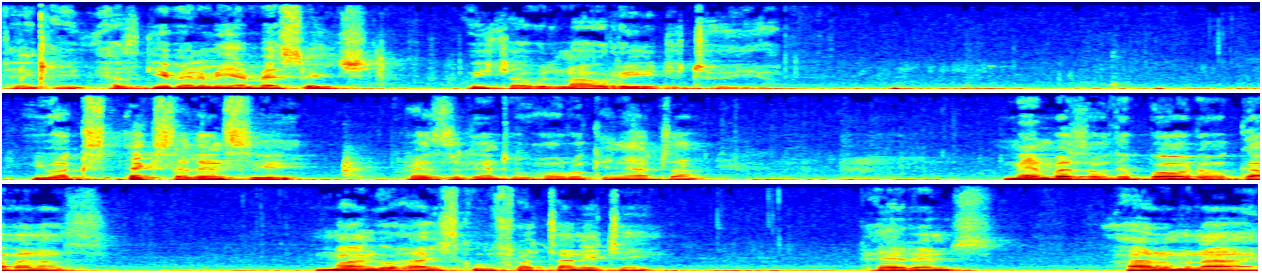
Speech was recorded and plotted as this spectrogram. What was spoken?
thank you, has given me a message which I will now read to you. Your Ex- Excellency, President Uhuru Kenyatta, members of the Board of Governors, Mangu High School fraternity, parents, alumni,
